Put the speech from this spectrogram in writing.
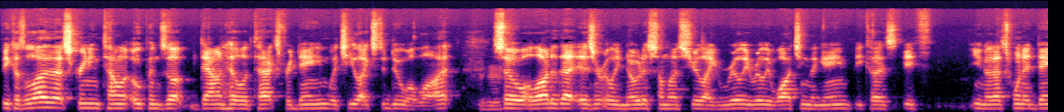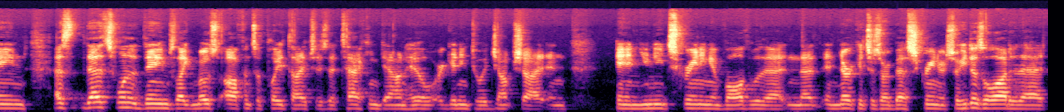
because a lot of that screening talent opens up downhill attacks for Dame, which he likes to do a lot. Mhm. So a lot of that isn't really noticed unless you're like really, really watching the game, because if you know that's one of Dame that's that's one of Dame's like most offensive play types is attacking downhill or getting to a jump shot and and you need screening involved with that and that and Nurkic is our best screener so he does a lot of that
